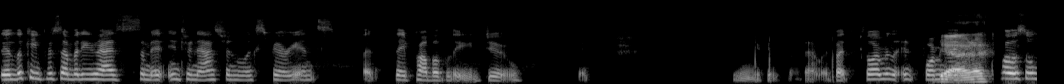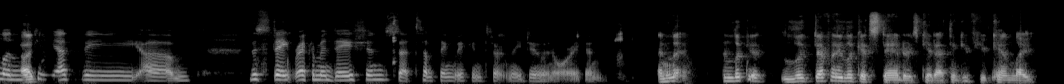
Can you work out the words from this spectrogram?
they're looking for somebody who has some international experience but they probably do. You can put that way, but formulating yeah, proposal and looking I, at the um, the state recommendations. That's something we can certainly do in Oregon. And, and look at look definitely look at standards, kid. I think if you can like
